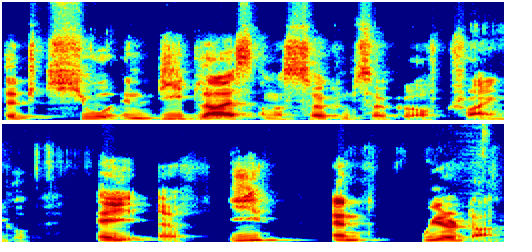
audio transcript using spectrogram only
that Q indeed lies on a circumcircle of triangle AFE, and we are done.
